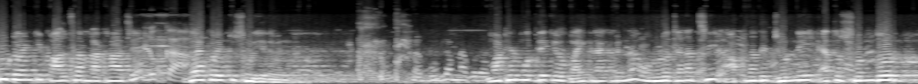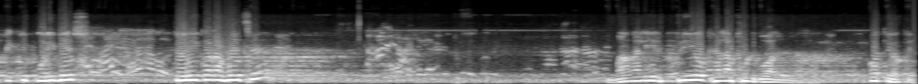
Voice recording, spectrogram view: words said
টু টোয়েন্টি পালসার রাখা আছে। দয়া করে একটু সরিয়ে দেবেন। মাঠের মধ্যে কেউ বাইক রাখবেন না। অনুরোধ জানাচ্ছি আপনাদের জন্যই এত সুন্দর একটি পরিবেশ। তৈরি করা হয়েছে। বাঙালির প্রিয় খেলা ফুটবল। ওকে ওকে।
